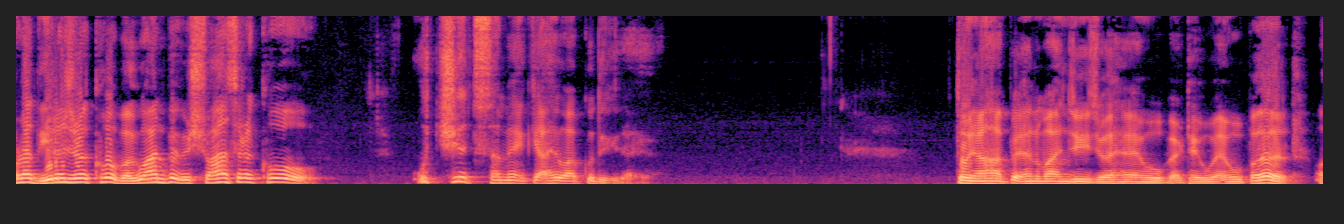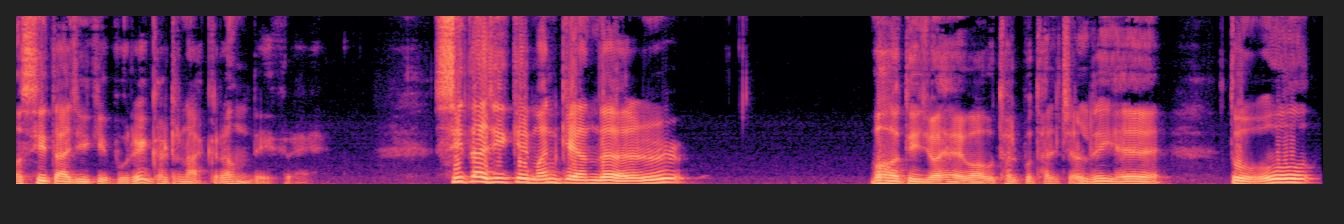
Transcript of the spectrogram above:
थोड़ा धीरज रखो, भगवान पे विश्वास रखो। उचित समय क्या है वो आपको दिख जाएगा। तो यहाँ पे हनुमान जी जो है, वो बैठे हुए हैं ऊपर और सीता जी की पूरे घटनाक्रम देख रहे हैं। सीता जी के मन के अंदर बहुत ही जो है वह उथल पुथल चल रही है। तो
